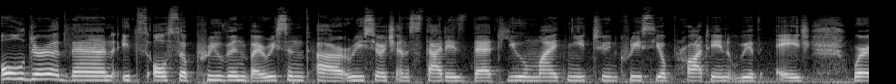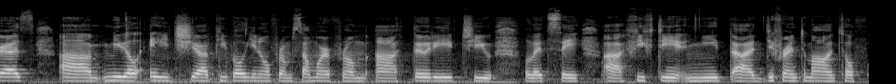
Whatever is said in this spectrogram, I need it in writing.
older, then it's also proven by recent uh, research and studies that you might need to increase your protein with age, whereas uh, middle age uh, people, you know, from somewhere from uh, 30 to let's say uh, 50 need different amounts of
